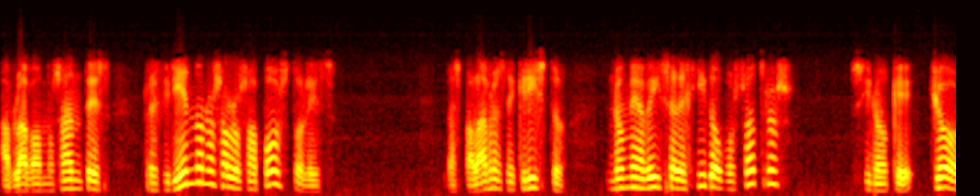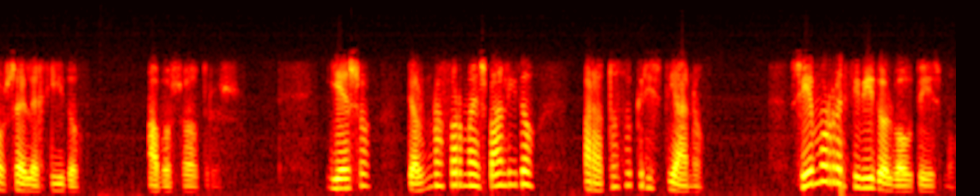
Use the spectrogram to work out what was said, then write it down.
Hablábamos antes, refiriéndonos a los apóstoles, las palabras de Cristo, no me habéis elegido vosotros, sino que yo os he elegido a vosotros. Y eso, de alguna forma, es válido para todo cristiano. Si hemos recibido el bautismo,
